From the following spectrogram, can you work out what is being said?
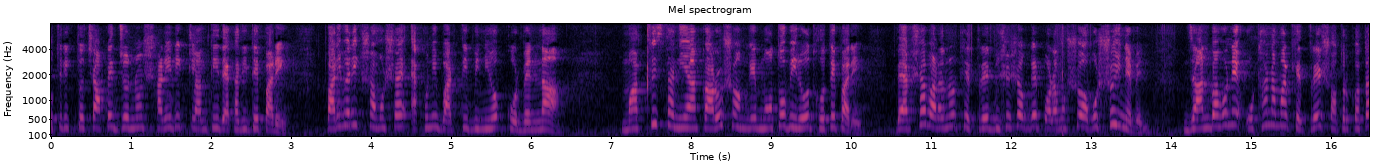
অতিরিক্ত চাপের জন্য শারীরিক ক্লান্তি দেখা দিতে পারে। পারিবারিক সমস্যায় এখনই বাড়তি বিনিয়োগ করবেন না। মাতৃস্থানীয় কারও সঙ্গে মতবিরোধ হতে পারে। ব্যবসা বাড়ানোর ক্ষেত্রে বিশেষজ্ঞের পরামর্শ অবশ্যই নেবেন। যানবাহনে ওঠানামার ক্ষেত্রে সতর্কতা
